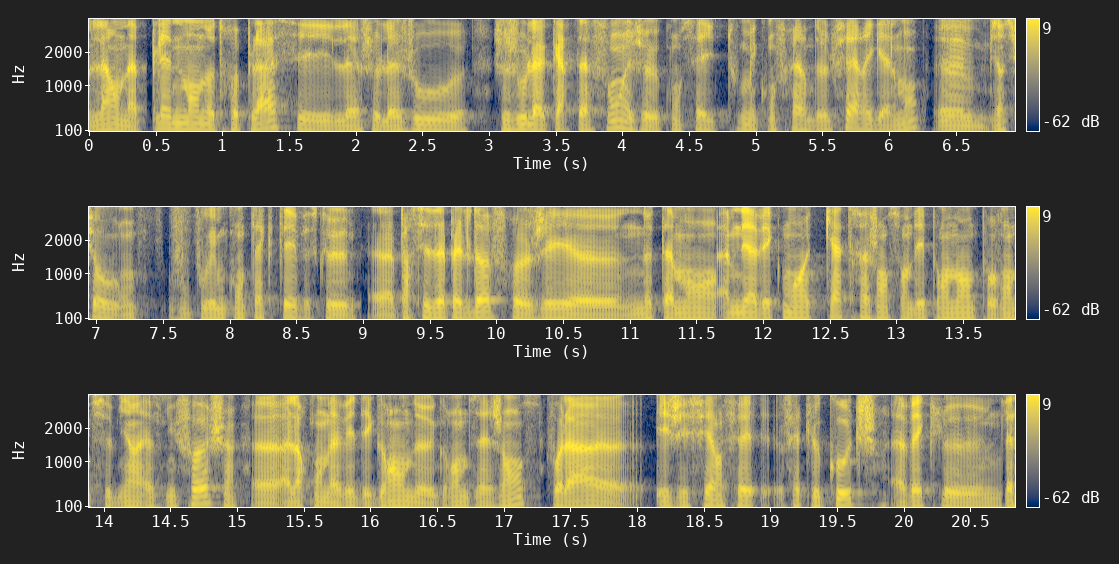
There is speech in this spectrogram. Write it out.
là on a pleinement notre place et là je joue, la carte à fond et je conseille tous mes confrères de le faire également. Euh, bien sûr, vous pouvez me contacter parce que euh, par ces appels d'offres, j'ai notamment amené avec moi quatre agences indépendantes pour vendre ce bien Avenue Foch, alors qu'on avait des grandes grandes agences. Voilà, et j'ai fait en fait, en fait le coach avec le, la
